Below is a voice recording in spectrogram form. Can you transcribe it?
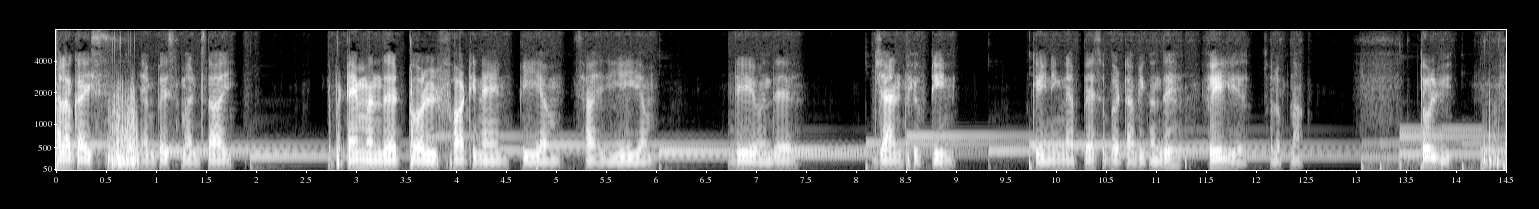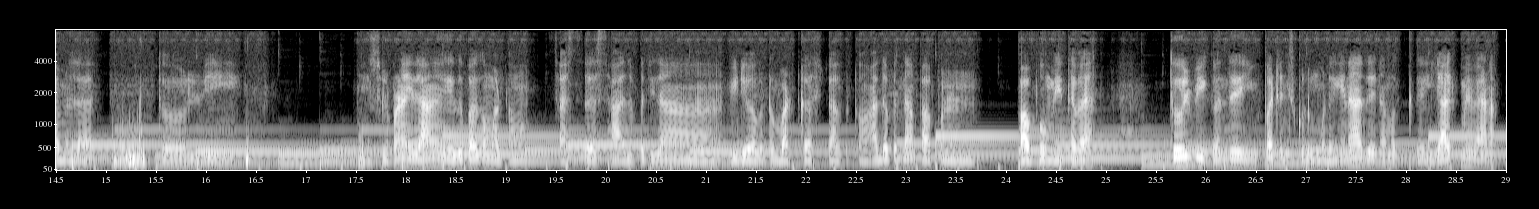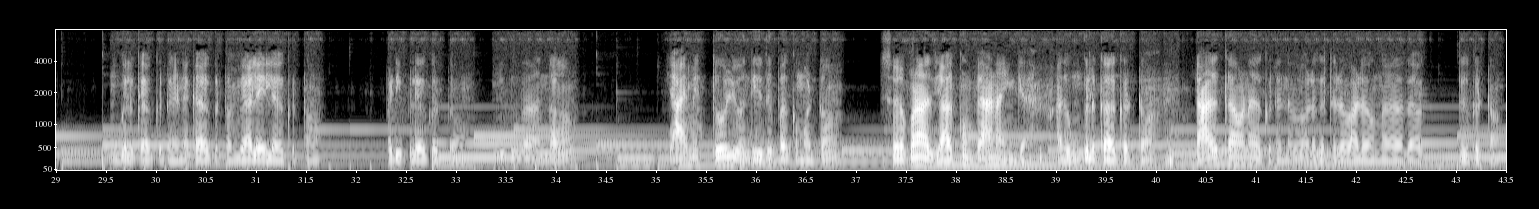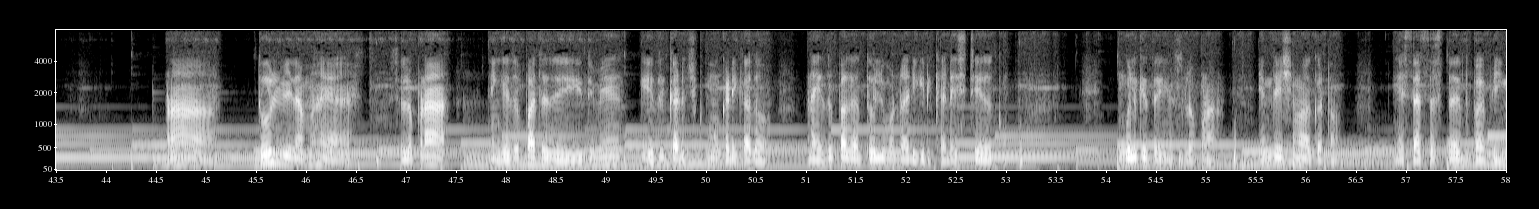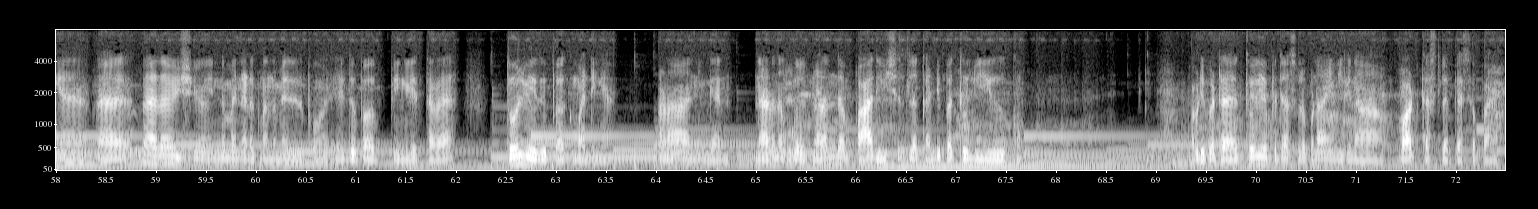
Hello guys என் பேர் smut Sai. இப்போ time வந்து twelve forty nine PM sorry AM day வந்து ஜான் ஃபிஃப்டீன் ஓகே இன்றைக்கி நான் பேச டாபிக் வந்து ஃபெயிலியர் சொல்லப்போனால் தோல்வி தமிழில். தோல்வி. சொல்லப்போனால் இதாங்க எதிர்பார்க்க மாட்டோம். சக்ஸஸ் அதை பற்றி தான் வீடியோ ஆகட்டும் பாட்காஸ்ட் ஆகட்டும் அதை பற்றி தான் பார்ப்போம் பார்ப்போமே தவிர தோல்விக்கு வந்து இம்பார்ட்டன்ஸ் கொடுக்க முடியும் ஏன்னா அது நமக்கு யாருக்குமே வேணாம். உங்களுக்காக இருக்கட்டும் எனக்காக இருக்கட்டும் வேலையில் இருக்கட்டும் படிப்பில் இருக்கட்டும் எதுவாக இருந்தாலும் யாருமே தோல்வி வந்து எதிர்பார்க்க மாட்டோம். சொல்லப்போனால் அது யாருக்கும் வேணாம் இங்கே. அது உங்களுக்காக இருக்கட்டும் யாருக்காகனா இருக்கட்டும் இந்த உலகத்தில் வாழவங்க அதை இருக்கட்டும். ஆனால் தோல்வி இல்லாமல் சொல்லப்போனால் நீங்கள் எதிர்பார்த்தது எதுவுமே எது கிடச்சிக்குமோ கிடைக்காதோ ஆனால் எதிர்பார்க்குற தோல்வி மட்டும் அடிக்கடி கிடைச்சிட்டே இருக்கும். உங்களுக்கே தெரியும் சொல்லப்போனால் எந்த விஷயமா இருக்கட்டும் நீங்கள் சக்ஸஸ் தான் எதிர்பார்ப்பீங்க வேறு வேறு ஏதாவது விஷயம் இந்த மாதிரி நடக்கணும் அந்த மாதிரி எதிர்ப்போம் எதிர்பார்ப்பீங்களே தவிர தோல்வி எதிர்பார்க்க மாட்டீங்க. ஆனால் நீங்கள் நடந்த உங்களுக்கு நடந்த பாதி விஷயத்தில் கண்டிப்பாக தோல்வி இருக்கும். அப்படிப்பட்ட தோல்வியை பற்றி தான் சொல்லப்போனால் இன்றைக்கி நான் பாட்காஸ்ட்டில் பேசப்பேன்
